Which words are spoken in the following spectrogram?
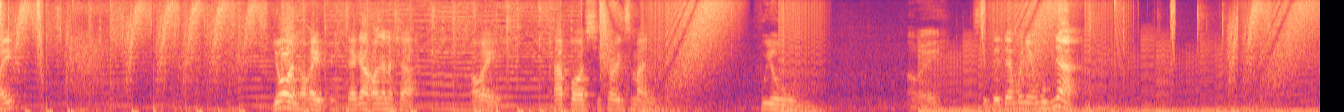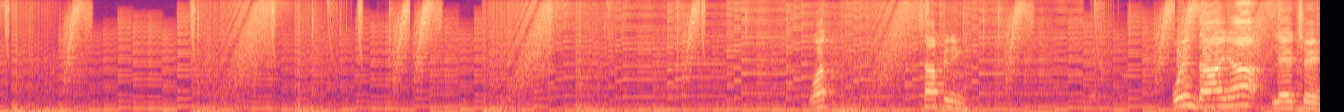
Okay. Yon, okay. Tinaga ko na lang siya. Okay. Tapos, si Swordsman. Huyum. Okay. Demo niya yung move niya. What? What's happening? Oh, yung daya! Leche.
